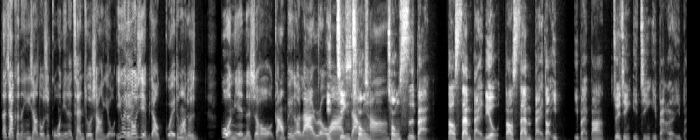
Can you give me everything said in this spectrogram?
大家可能印象都是过年的餐桌上有，因为这东西也比较贵，通常就是过年的时候刚好配合腊肉啊、香肠，从四百到三百六到三百到一一百八，最近一斤一百二、一百。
